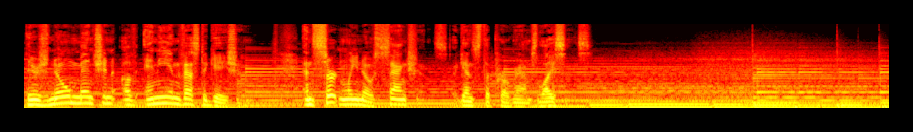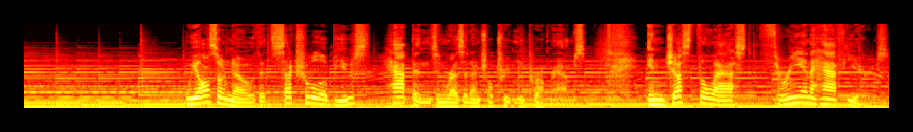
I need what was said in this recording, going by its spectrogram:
there's no mention of any investigation, and certainly no sanctions against the program's license. We also know that sexual abuse happens in residential treatment programs. In just the last three and a half years,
